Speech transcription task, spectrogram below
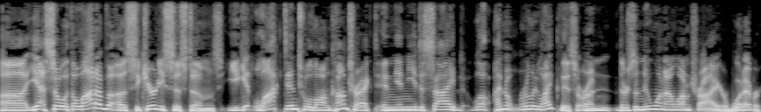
Uh, yeah, so with a lot of uh, security systems, you get locked into a long contract and then you decide, well, I don't really like this, or there's a new one I want to try, or whatever.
